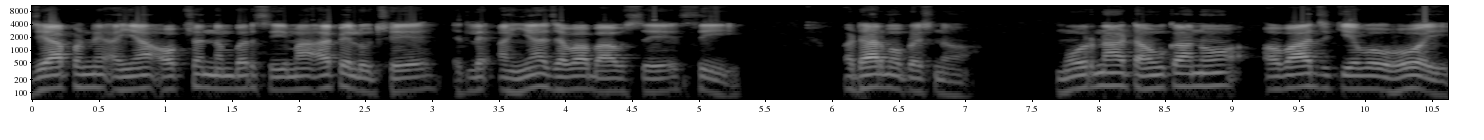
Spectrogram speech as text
જે આપણને અહીંયા ઓપ્શન નંબર સીમાં આપેલું છે, એટલે અહીંયા જવાબ આવશે સી અઢારમો પ્રશ્ન. મોરના ટહુકાનો અવાજ કેવો હોય?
